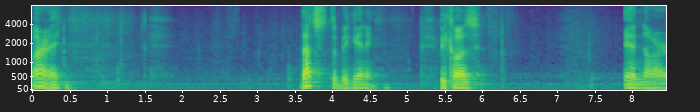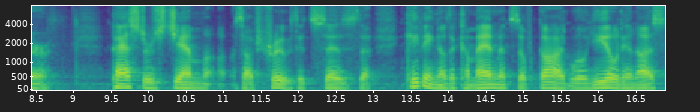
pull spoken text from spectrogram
All right. That's the beginning. Because in our pastor's gems of truth, it says the keeping of the commandments of God will yield in us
